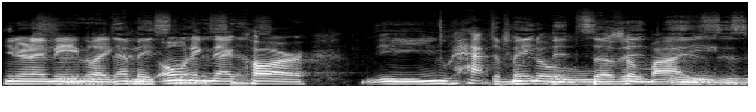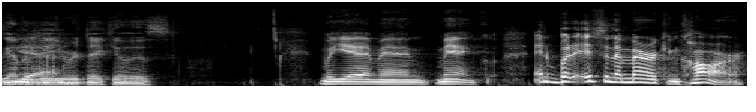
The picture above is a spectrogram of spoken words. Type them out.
You know what I mean? True. Like That owning that sense. car, you have The to maintenance know of somebody it is, is going to Yeah. be ridiculous. But yeah, man, man, and but it's an American car,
